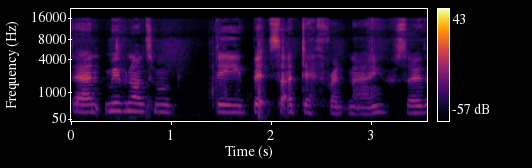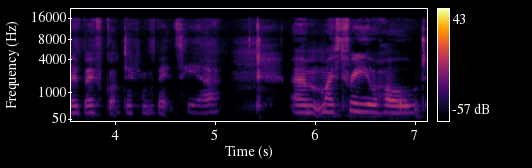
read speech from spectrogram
Then moving on to the bits that are different now. So they both got different bits here. Um, my three-year-old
